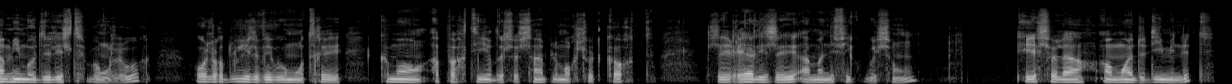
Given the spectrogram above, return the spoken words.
Amis modélistes, bonjour. Aujourd'hui, je vais vous montrer comment, à partir de ce simple morceau de corde, j'ai réalisé un magnifique buisson, et cela en moins de 10 minutes,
